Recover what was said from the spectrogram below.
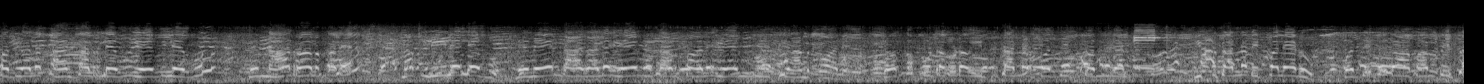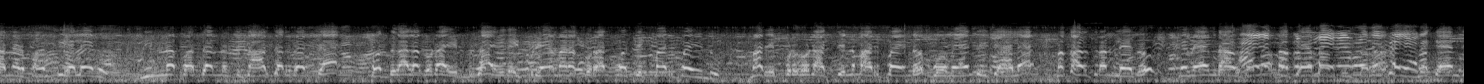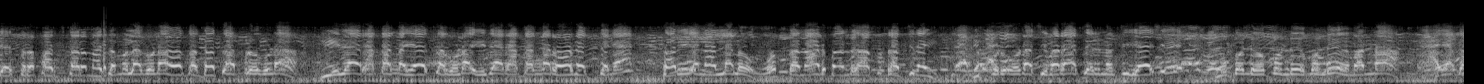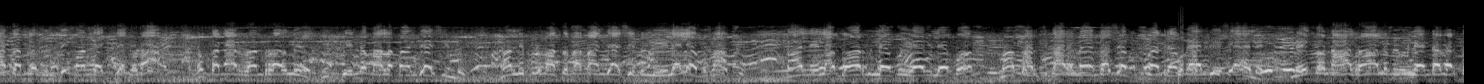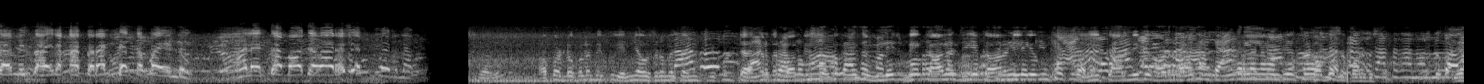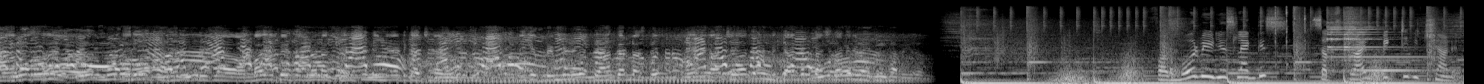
పొద్దుగాల ట్యాంకర్లు లేవు ఏమి లేవు. మేము నాలుగు రోజులకోలే మాకు నీళ్ళే లేవు. మేమేం ఏం తాగాలి ఏం అనుకోవాలి ఏం చూసి అనుకోవాలి ఒక్క పూట కూడా ఇప్పుతన్నాడు పొద్దు తొమ్మిది గంటలకు ఇప్పుతన్నాడు ఇప్పలేడు. పొద్దుగా పంపిస్తున్నాడు పంపించలేడు నిన్న పొద్దున్న నుంచి టార్చర్ పెడితే పొద్దుగాల కూడా ఇప్పుడు ఇక ఇప్పుడు ఏమైనా కురాని పొద్దుకి మారిపోయిండు. మరి ఇప్పుడు కూడా వచ్చిండు మారిపోయిండు. భూమి ఏం తీసేయాలి మాకు అవసరం లేదు మేమేం తాగుతామో మాకేం అనిపిస్తుందో, మాకేం చేస్తారో పరిష్కారం అసెంబ్లీలో కూడా ఒక గతప్పుడు కూడా ఇదే రకంగా చేస్తే కూడా ఇదే రకంగా రోడ్ ఎక్కితేనే సరిగా నల్లలు ఒక్కనాడు బంద్ కాకుండా వచ్చినాయి. ఇప్పుడు కూడా శివరాత్రి నుంచి చేసి ఊకుండి ఊకుండి ఊకుండి మొన్న అయ్యా గతంలో నుంచి మొన్న ఎక్కితే కూడా ఒక్కనాడు రెండు రోజులు ఇప్పిండు మళ్ళీ బంద్ చేసిండు. మళ్ళీ ఇప్పుడు మొత్తమే బంద్ చేసిండు. వీలే లేవు మాకు కాలనీలో బోర్లు లేవు ఏమి లేవు మా పరిష్కారం ఏందో చెప్పుకోండి తీసేయాలి మీకు నాలుగు రోజులు మిమ్మల్ని ఎండ పెడితే మీరు సైర కస్తారని లెక్కపోయిండు. అని ఎంత మోసవారో చెప్పుకోండి మాకు. మీకు ఎన్ని అవసరమైతే అన్ని ట్రిపుల్ ట్యాంకర్తో పంపిస్తారు. మీ కాలనీ మీ కాలనీకి మీ కాలనీకి వాటర్ పంపిస్తారు. పంపిస్తారు? అమ్మాయిపేటలో నాకు తెలిసింది ఇమీడియట్గా వచ్చినాయి. మీకు ఇప్పుడు ఇమీడియట్ ట్యాంకర్లు వస్తాయి నేను వచ్చేదాకా మీ ట్యాంకర్లు వచ్చేదాకా నేను For more videos like this, subscribe Big TV channel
